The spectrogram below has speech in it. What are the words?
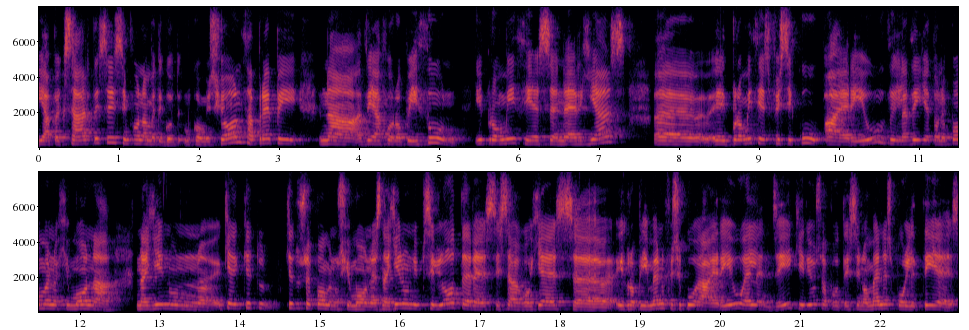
η απεξάρτηση σύμφωνα με την Κομισιόν θα πρέπει να διαφοροποιηθούν οι προμήθειες ενέργειας ε, οι προμήθειες φυσικού αερίου, δηλαδή για τον επόμενο χειμώνα να γίνουν και, και, του, και τους επόμενους χειμώνες να γίνουν υψηλότερες εισαγωγές ε, υγροποιημένου φυσικού αερίου, LNG, κυρίως από τις Ηνωμένες Πολιτείες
